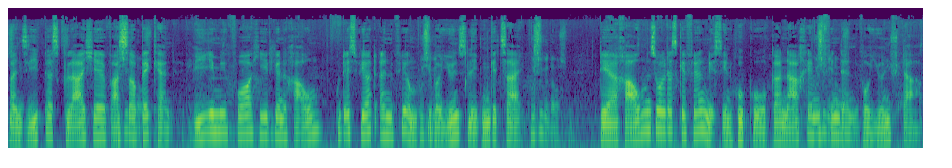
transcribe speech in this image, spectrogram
Man sieht das gleiche Wasserbecken wie im vorherigen Raum und es wird ein Film über Yüns Leben gezeigt. Der Raum soll das Gefängnis in Fukuoka nachempfinden, wo Yun starb.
